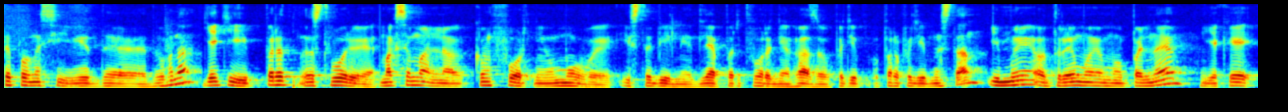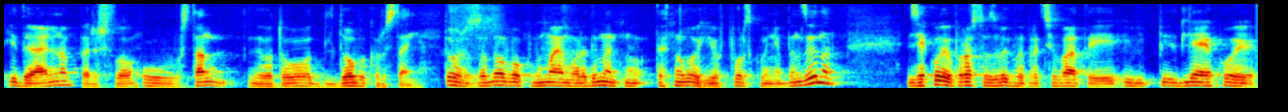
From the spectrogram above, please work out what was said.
теплоносій від е, двигуна, який перет- створює максимально комфортні умови і стабільні для перетворення газу в подіб- пароподібний стан. І ми отримуємо пальне, яке ідеально перейшло у стан готового до використання. Тож, з одного боку, ми маємо рудиментну технологію впорскування бензину з якою просто звикли працювати, і для якої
